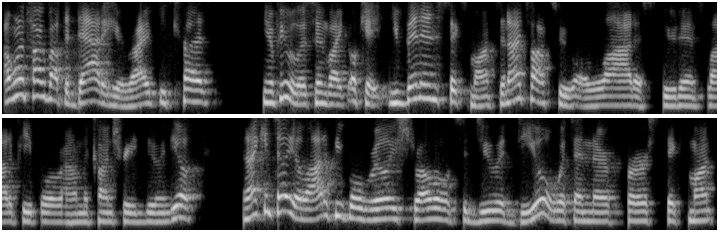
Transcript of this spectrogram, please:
I want to talk about the data here, right? Because you know, people listen like, okay, you've been in six months, and I talk to a lot of students, a lot of people around the country doing deals. And I can tell you, a lot of people really struggle to do a deal within their first six months,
